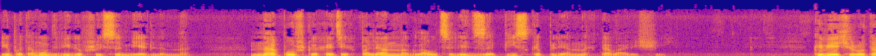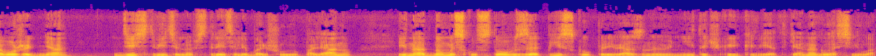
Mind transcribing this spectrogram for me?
и потому двигавшейся медленно. На опушках этих полян могла уцелеть записка пленных товарищей. К вечеру того же дня действительно встретили большую поляну, и на одном из кустов записку, привязанную ниточкой к ветке. Она гласила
